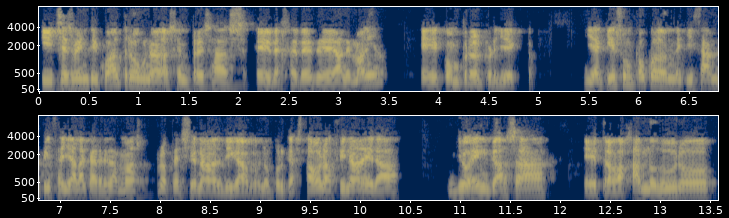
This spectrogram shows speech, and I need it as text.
y Chess24, una de las empresas eh, de ajedrez de Alemania, eh, compró el proyecto. Y aquí es un poco donde quizá empieza ya la carrera más profesional, digamos, ¿no? Porque hasta ahora al final era yo en casa, eh, trabajando duro,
